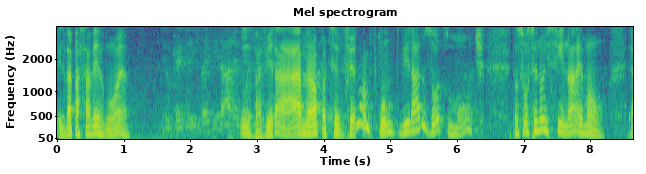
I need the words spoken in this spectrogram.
Ele vai passar vergonha. Não quer dizer que vai virar, né? Vai virar, não, pode ser fenômeno, vão virar os outros, um monte. Então se você não ensinar, irmão, é,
